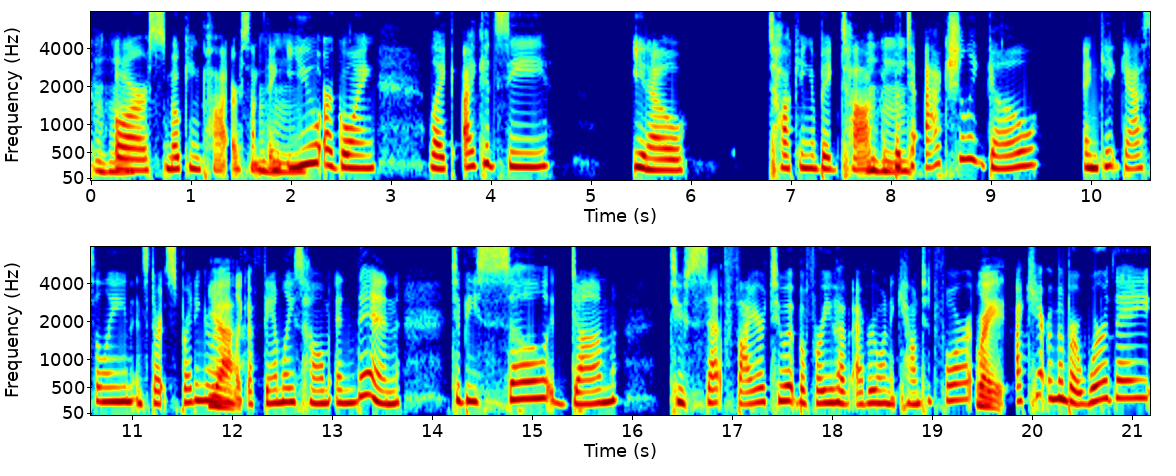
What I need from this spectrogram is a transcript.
Mhm. or smoking pot or something, Mhm. you are going like I could see you know talking a big talk, but Mhm. to actually go and get gasoline and start spreading around Yeah. like a family's home and then to be so dumb to set fire to it before you have everyone accounted for. Like, Right. I can't remember. Were they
